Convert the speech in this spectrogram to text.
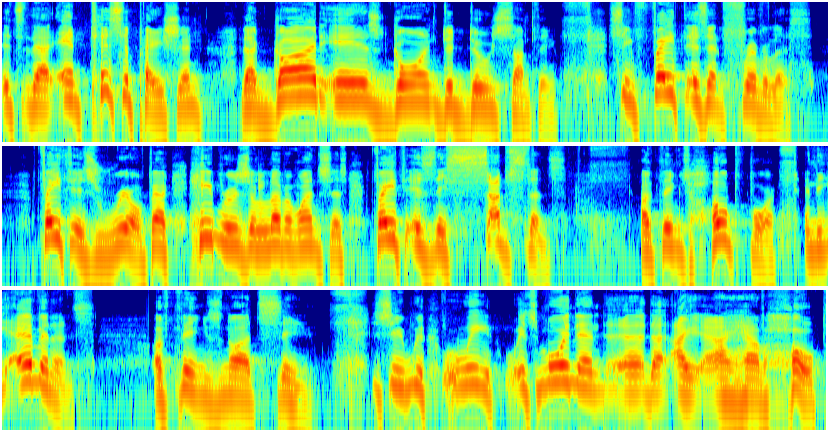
It's that anticipation that God is going to do something. See, faith isn't frivolous. Faith is real. In fact, Hebrews 11 1 says, faith is the substance of things hoped for and the evidence of things not seen. You see, we, we, it's more than uh, that I, I have hope.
